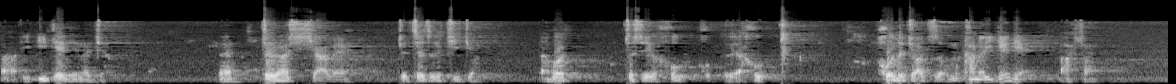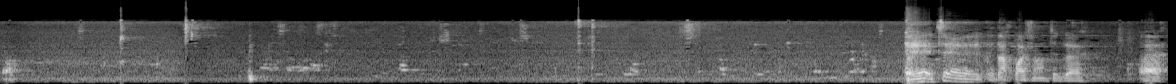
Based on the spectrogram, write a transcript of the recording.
啊，一一点点的角，来，这样下来，就这是个犄角，然后这是一个后后然后。后的角质，我们看到一点点啊，算了哎，再给它画上这个啊，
